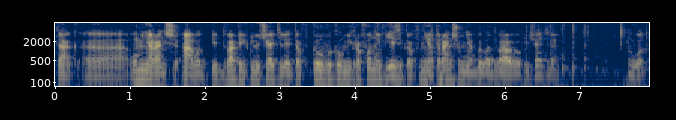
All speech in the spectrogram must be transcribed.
Так, э, у меня раньше... А, вот два переключателя, это вкл-выкл микрофона и пьезиков. Нет, раньше у меня было два выключателя. Вот.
